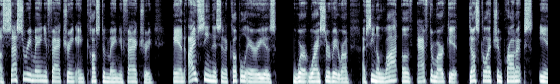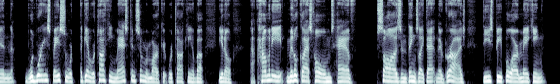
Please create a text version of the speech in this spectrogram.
accessory manufacturing and custom manufacturing. And I've seen this in a couple areas where, where I surveyed around. I've seen a lot of aftermarket dust collection products in woodworking space. So we're again, we're talking mass consumer market. We're talking about, you know, how many middle class homes have saws and things like that in their garage? These people are making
